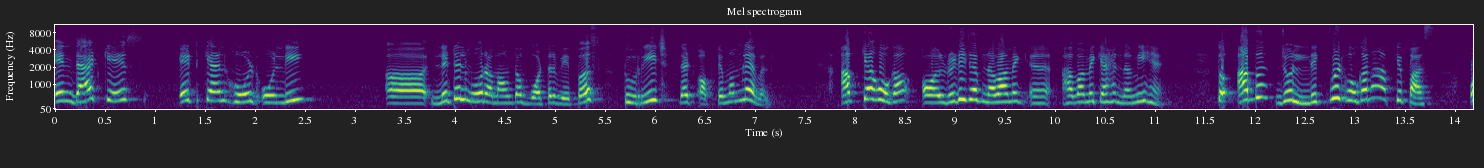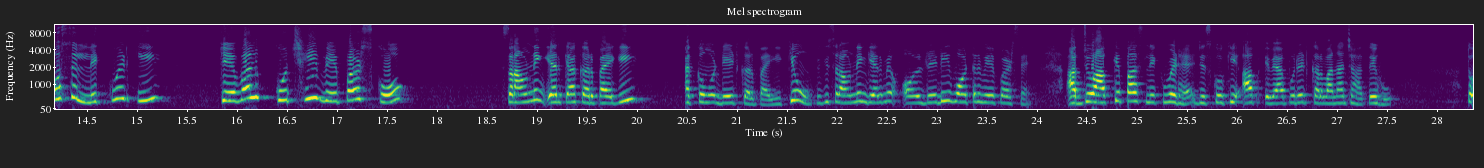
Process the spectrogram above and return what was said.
In that case it can hold only little more amount of water vapours to reach that optimum level अब क्या होगा? ऑलरेडी जब नवा में हवा में क्या है? नमी है। तो अब जो लिक्विड होगा ना आपके पास, उस लिक्विड की केवल कुछ ही वेपर्स को सराउंडिंग एयर क्या कर पाएगी? एकोमोडेट कर पाएगी। क्यों? क्योंकि सराउंडिंग एयर में ऑलरेडी वाटर वेपर्स हैं। अब जो आपके पास लिक्विड है, जिसको कि आप इवेपोरेट करवाना चाहते हो तो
